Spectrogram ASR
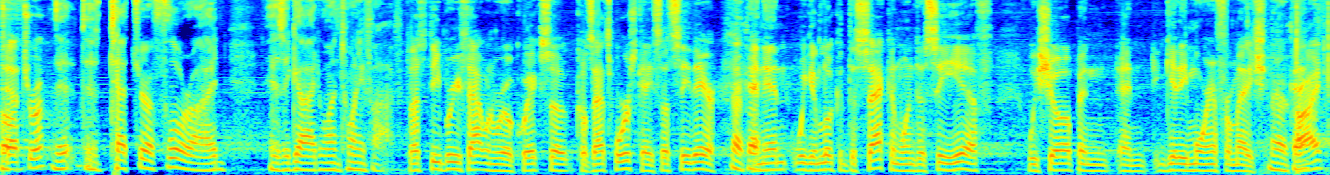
Well, Tetra? The, the tetrafluoride is a guide 125. Let's debrief that one real quick, so because that's worst case. Let's see there, Okay. and then we can look at the second one to see if we show up and and get any more information. Okay. All right.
